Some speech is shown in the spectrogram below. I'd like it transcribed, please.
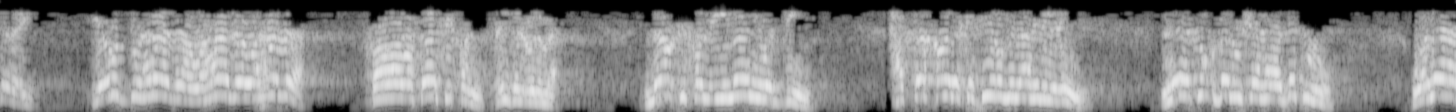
شرعي يرد هذا وهذا وهذا صار فاسقا عند العلماء. ناقص الإيمان والدين. حتى قال كثير من أهل العلم لا تقبل شهادته ولا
